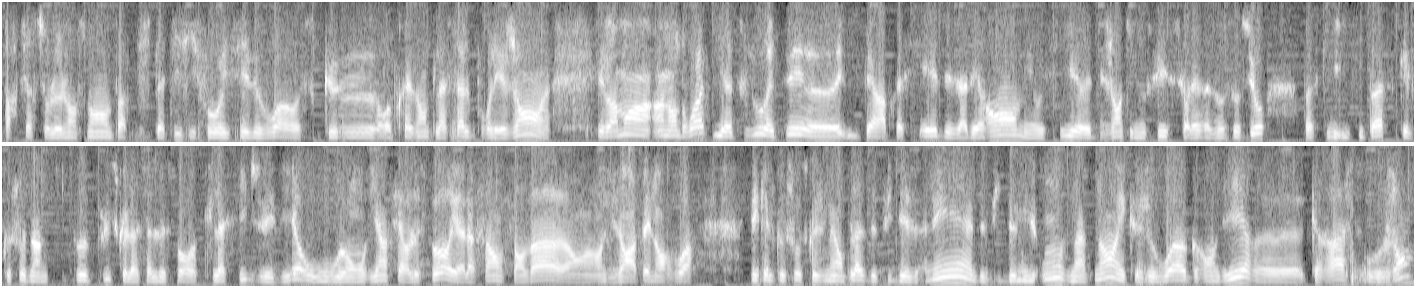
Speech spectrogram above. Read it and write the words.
partir sur le lancement participatif, il faut essayer de voir ce que représente la salle pour les gens. C'est vraiment un, endroit qui a toujours été euh, hyper apprécié des adhérents, mais aussi euh, des gens qui nous suivent sur les réseaux sociaux, parce qu'il s'y passe quelque chose d'un petit peu plus que la salle de sport classique, je vais dire, où on vient faire le sport et à la fin on s'en va en disant à peine au revoir c'est quelque chose que je mets en place depuis des années, depuis 2011 maintenant, et que je vois grandir euh, grâce aux gens,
